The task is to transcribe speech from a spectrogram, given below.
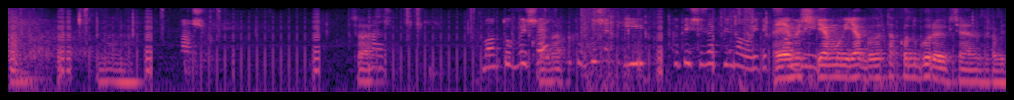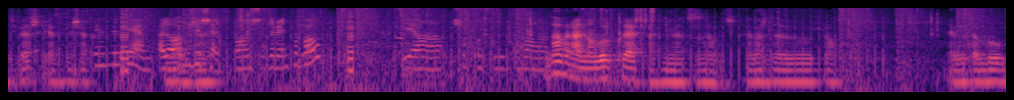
to. Dobra, Masz, co jest? masz. Bo on tu wyszedł, on tu wyszedł i tutaj się zapilnował i tak A ja samo myśl, jest. ja, mu, ja go tak od góry chciałem zrobić, wiesz? Jak wiesz jak. Wiem, wiem, wiem, ale on Dobrze. wyszedł, bo on się zorientował. Ja szybko zlutowałem. Dobra, no był w kleszczach, nie miał co zrobić. Chyba, że to był prost. Jakby to był,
